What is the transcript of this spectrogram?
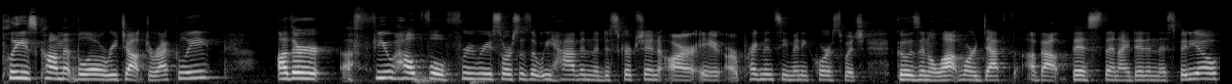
please comment below or reach out directly. Other, a few helpful free resources that we have in the description are a, our pregnancy mini course, which goes in a lot more depth about this than I did in this video,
